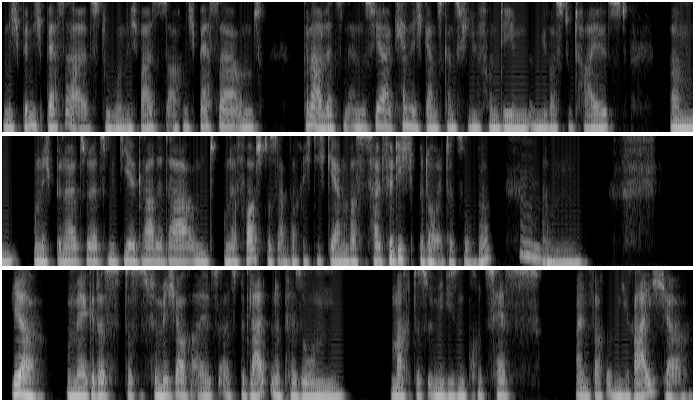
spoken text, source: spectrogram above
und ich bin nicht besser als du und ich weiß es auch nicht besser und genau, letzten Endes, ja, kenne ich ganz, ganz viel von dem, irgendwie, was du teilst. Ähm, und ich bin halt so jetzt mit dir gerade da und, und erforsche das einfach richtig gerne, was es halt für dich bedeutet, so, ne? Hm. Ähm, ja, und merke, dass, dass es für mich auch als, als begleitende Person macht, es irgendwie diesen Prozess einfach irgendwie reicher,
